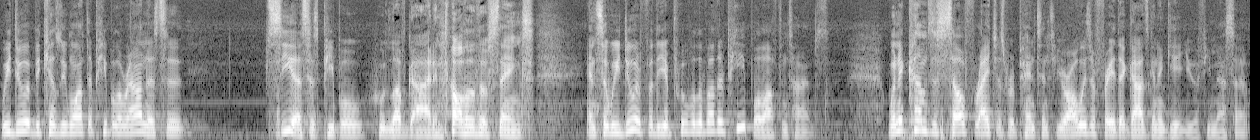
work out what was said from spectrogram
We do it because we want the people around us to see us as people who love God and all of those things. And so we do it for the approval of other people oftentimes. When it comes to self righteous repentance, you're always afraid that God's going to get you if you mess up.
